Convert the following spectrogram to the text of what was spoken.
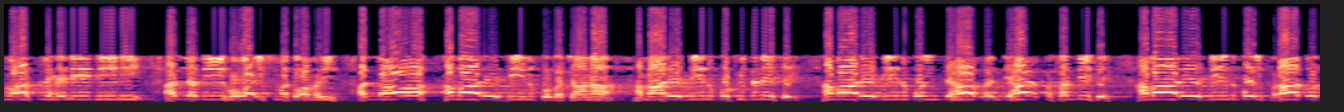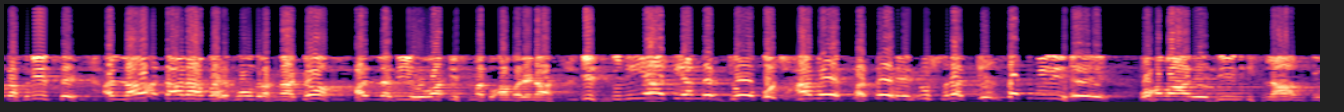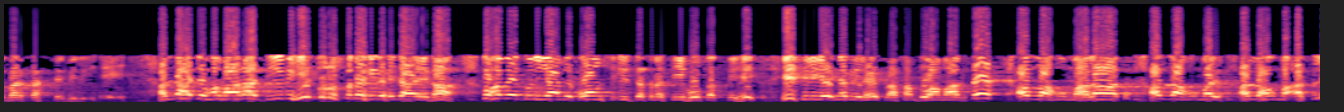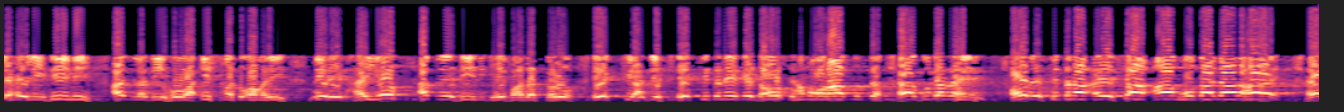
دینی الذي ہوا عصمت و امری۔ اللہ، ہمارے دین کو بچانا، ہمارے دین کو فتنے سے، ہمارے دین کو انتہا انتہا پسندی سے، ہمارے دین کو افراد و تفریح سے۔ اللہ تعالی محفوظ رکھنا۔ کیوں؟ اللہ ہوا عصمت امرنا۔ اس دنیا کے اندر جو کچھ ہمیں فتح نصرت عزت ملی ہے وہ ہمارے دین اسلام کی برکت سے ملی ہے۔ اللہ جب ہمارا دین ہی درست نہیں رہ جائے گا، تو ہمیں دنیا میں کون سی عزت نصیب ہو سکتی ہے؟ اس لیے نبی علیہ السلام دعا مانگتے اللہ مالات اللہ اللہ اسلح لی دینی اللہ ہوا عصمت عمری میرے بھائیوں اپنے دین کی حفاظت کرو۔ ایک ایک فتنے کے دور سے ہم اور آپ گزر رہے ہیں۔ اور یہ فتنہ ایسا عام ہوتا جا رہا ہے۔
